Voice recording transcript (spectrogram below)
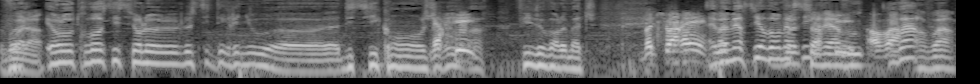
Voilà. Et on le retrouvera aussi sur le, le site des Grignoux euh, d'ici quand Merci. j'arrive à fini de voir le match. Bonne soirée. Eh ben merci, on vous remercie. Bonne soirée à vous. Au revoir. Au revoir.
